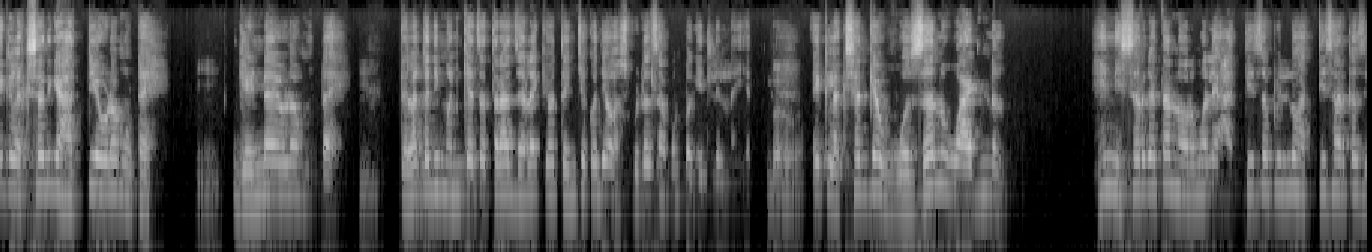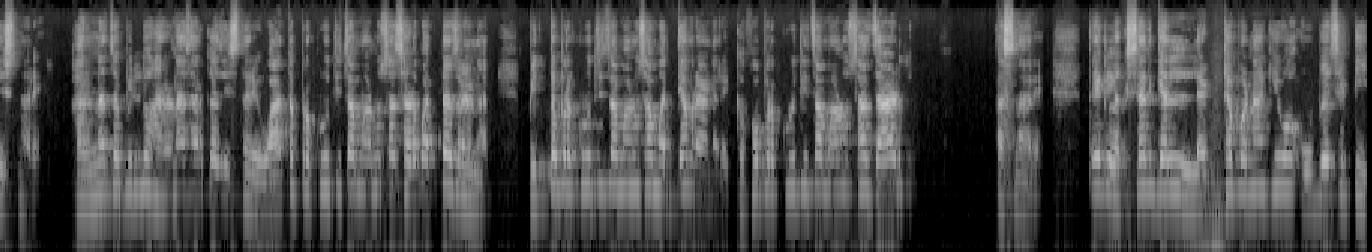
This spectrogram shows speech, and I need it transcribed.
एक लक्षात घ्या हत्ती एवढा मोठा आहे. गेंडा एवढा मोठा आहे. त्याला कधी मणक्याचा त्रास झाला किंवा त्यांचे कधी हॉस्पिटल्स आपण बघितलेले नाहीयेत. बरोबर. एक लक्षात घ्या वजन वाढणं हे निसर्गता नॉर्मल आहे. हत्तीचं पिल्लू हत्तीसारखंच दिसणार आहे. हरणाचं पिल्लू हरणासारखंच दिसणार आहे. वात प्रकृतीचा माणूस हा सडपात्ताच राहणार. पित्त प्रकृतीचा माणूस हा मध्यम राहणार आहे. कफ प्रकृतीचा माणूस हा जाड असणार आहे. तर एक लक्षात घ्या लठ्ठपणा किंवा ओबेसिटी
